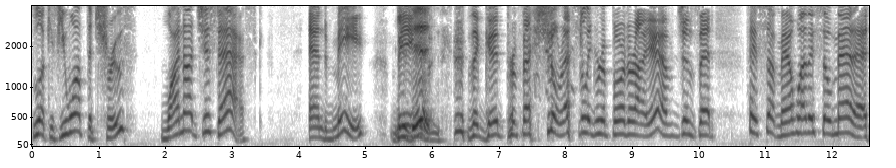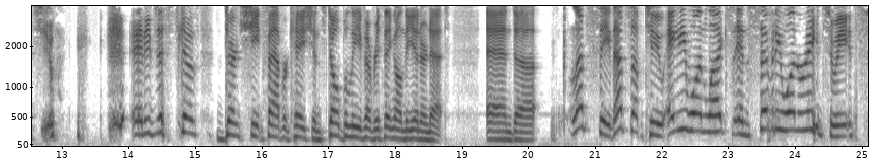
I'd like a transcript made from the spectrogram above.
"Look, if you want the truth, why not just ask?" And me, being did. The, the good professional wrestling reporter I am, just said, "Hey, sup, man? Why are they so mad at you?" and he just goes, "Dirt sheet fabrications. Don't believe everything on the internet." And uh, let's see, that's up to 81 likes and 71 retweets.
